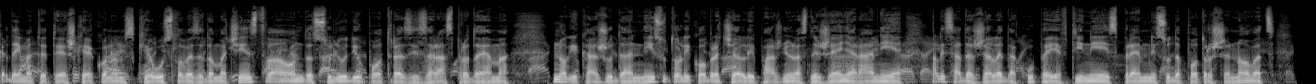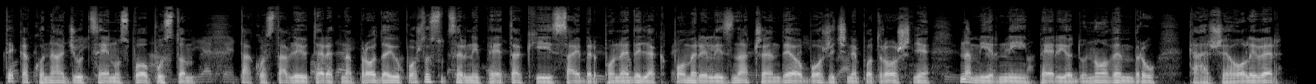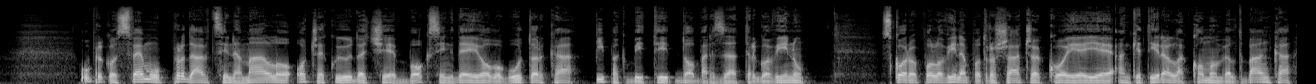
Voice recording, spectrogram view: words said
Kada imate teške ekonomske uslove za domaćinstva, onda su ljudi u potrazi za rasprodajama. Mnogi kažu da nisu toliko obraćali pažnju na sniženja ranije, ali sada žele da kupe jeftinije i spremni su da potroše novac, te kako nađu cenu s popustom. Tako stavljaju teret na prodaju, pošto su crni petak i cyber ponedeljak pomerili značajan deo božićne potrošnje na mirni period u novembru, kaže Oliver. Uprko svemu, prodavci na malo očekuju da će Boxing Day ovog utorka ipak biti dobar za trgovinu. Skoro polovina potrošača koje je anketirala Commonwealth banka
